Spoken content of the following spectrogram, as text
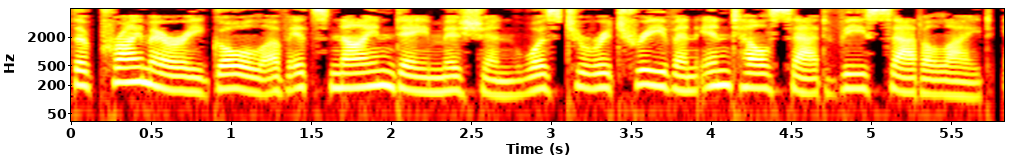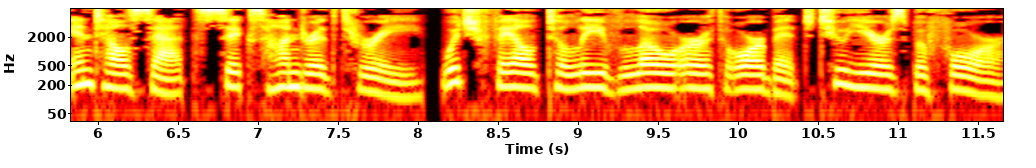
The primary goal of its nine-day mission was to retrieve an Intelsat V satellite Intelsat 603, which failed to leave low Earth orbit two years before,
